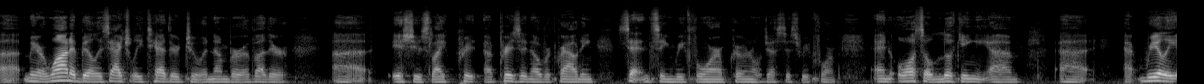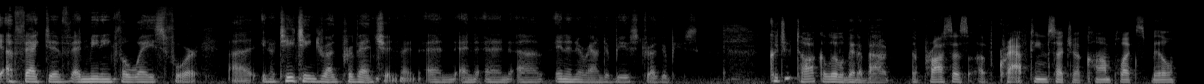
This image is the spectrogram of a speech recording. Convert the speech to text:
marijuana bill is actually tethered to a number of other uh, issues like pri- uh, prison overcrowding, sentencing reform, criminal justice reform, and also looking um, uh, really effective and meaningful ways for uh, you know teaching drug prevention and and and, and uh, in and around abuse, drug abuse. Could you talk a little bit about the process of crafting such a complex bill?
